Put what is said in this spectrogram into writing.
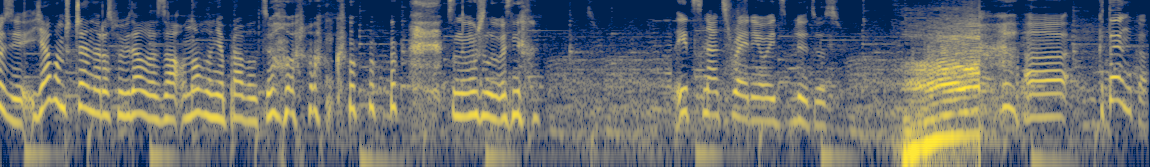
Друзі, я вам ще не розповідала за оновлення правил цього року. Це неможливо зняти. It's not radio, it's Bluetooth. Ктенка.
